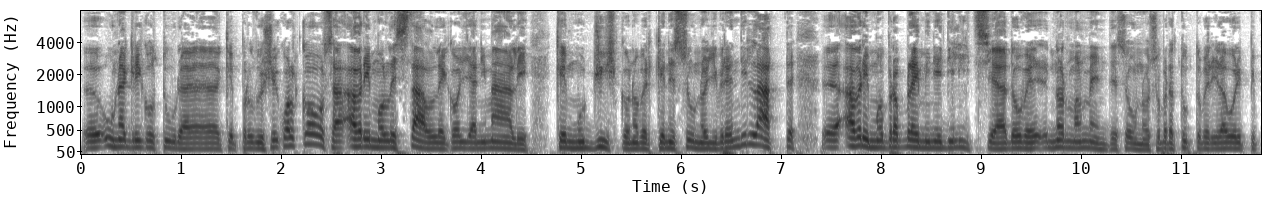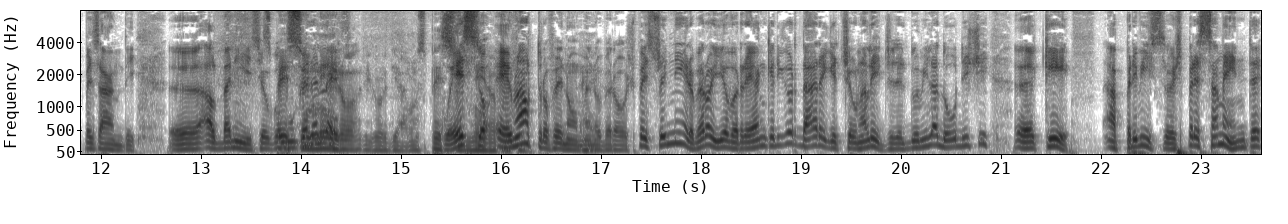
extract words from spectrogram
eh, un'agricoltura eh, che produce qualcosa, avremmo le stalle con gli animali che muggiscono perché nessuno gli prende il latte, eh, avremmo problemi in edilizia dove normalmente sono, soprattutto per i lavori più pesanti, eh, albanesi o spesso comunque in nero, ricordiamo. Spesso Questo nero, è un altro fenomeno però, spesso in nero, però io vorrei anche ricordare che c'è una legge del 2012 che ha previsto espressamente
